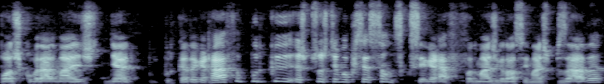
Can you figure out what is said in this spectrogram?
podes cobrar mais dinheiro por cada garrafa, porque as pessoas têm uma percepção de que se a garrafa for mais grossa e mais pesada,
